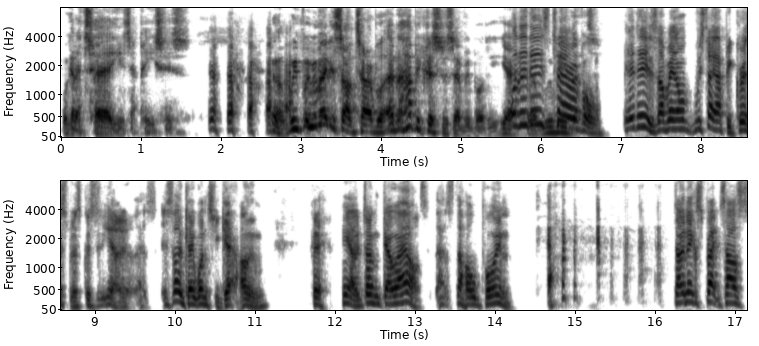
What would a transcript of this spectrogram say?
we're going to tear you to pieces." Yeah, we've, we made it sound terrible. And happy Christmas, everybody! Yeah, well, it yeah, is we terrible. It is. I mean, we say happy Christmas because, you know, it's, it's okay once you get home. You know, don't go out. That's the whole point. don't expect us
